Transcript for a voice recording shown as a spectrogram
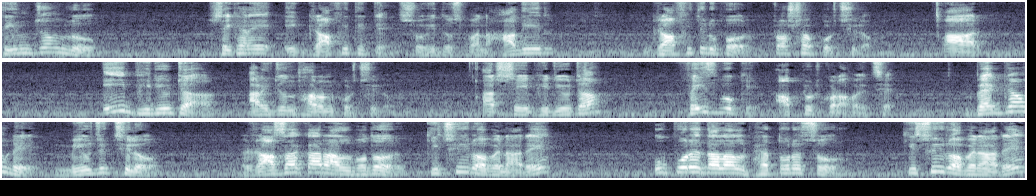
তিনজন লোক সেখানে এই গ্রাফিতিতে শহীদ ওসমান হাদির গ্রাফিতির উপর প্রস্রাব করছিল। আর এই ভিডিওটা আরেকজন ধারণ করছিল। আর সেই ভিডিওটা ফেসবুকে আপলোড করা হয়েছে। ব্যাকগ্রাউন্ডে মিউজিক ছিল, রাজাকার আলবদর কিছুই রবে না রে, উপরে দালাল ভেতরে চোর, কিছুই রবে না রে,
